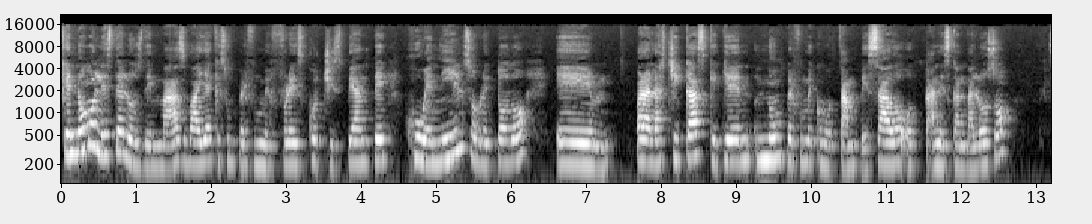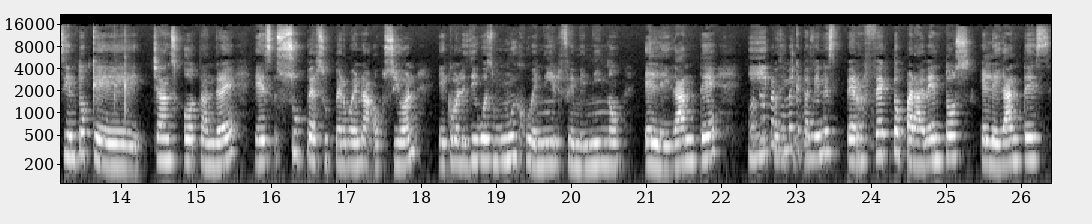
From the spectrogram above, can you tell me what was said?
que no moleste a los demás, vaya que es un perfume fresco, chispeante, juvenil sobre todo, eh, para las chicas que quieren no un perfume como tan pesado o tan escandaloso. Siento que Chance André es súper, súper buena opción. Eh, como les digo, es muy juvenil, femenino, elegante. y pues, perfume que también es perfecto para eventos elegantes,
